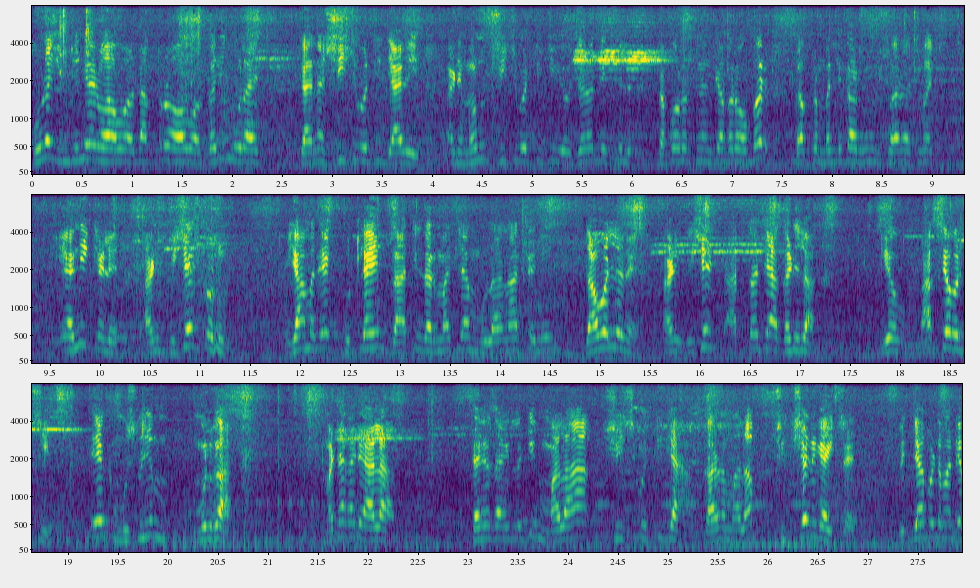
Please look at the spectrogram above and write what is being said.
पुढे इंजिनियर व्हावं डॉक्टर व्हावं गरीब मुलं आहेत त्यांना शिष्यवृत्ती द्यावी. आणि म्हणून शिष्यवृत्तीची योजना देखील तपोरत्नांच्या बरोबर डॉक्टर मल्लिकार्जुन विश्वास यांनी केले. आणि विशेष करून यामध्ये कुठल्याही जाती धर्मातल्या मुलांना त्यांनी डावललं नाही आणि विशेष आत्ताच्या घडीला हे मागच्या वर्षी एक मुस्लिम मुलगा मठाकडे आला. त्याने सांगितलं की मला शिष्यवृत्ती द्या कारण मला शिक्षण घ्यायचं आहे विद्यापीठामध्ये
